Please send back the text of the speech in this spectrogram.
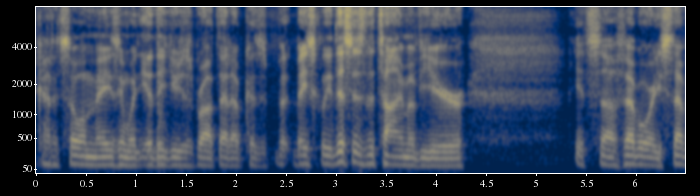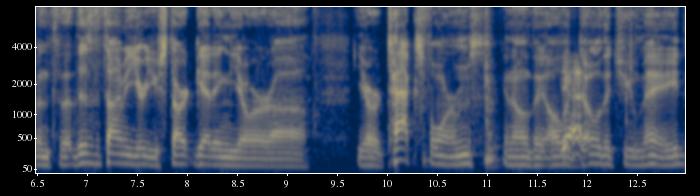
God, it's so amazing what you, that you just brought that up because basically this is the time of year it's uh, February 7th. This is the time of year you start getting your uh, your tax forms, you know, the, all yes. the dough that you made.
